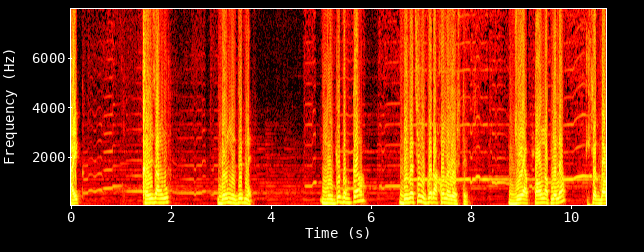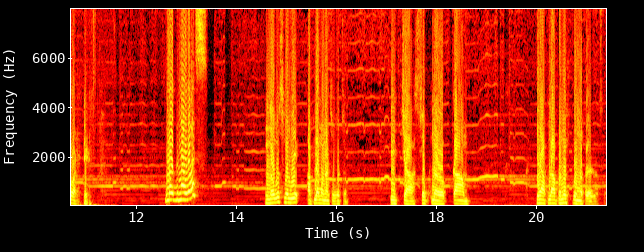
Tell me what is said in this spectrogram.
ऐक खरी सांगू देव मूर्तीत नाही. मूर्ती फक्त देवाची रूप दाखवणारी असते. जे पाहून आपल्याला श्रद्धा वाटते. मग नवस? नवस म्हणजे आपल्या मनाचं वचन. इच्छा स्वप्न काम हे आपलं आपणच पूर्ण करायचं असतं.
